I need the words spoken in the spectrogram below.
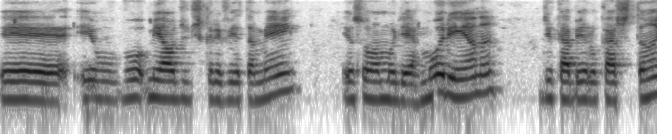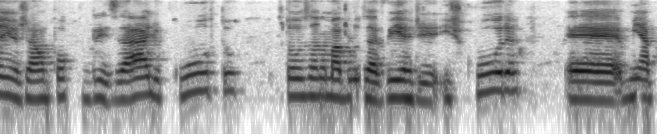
É, eu vou me audiodescrever também. Eu sou uma mulher morena, de cabelo castanho, já um pouco grisalho, curto. Estou usando uma blusa verde escura. É, minha,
